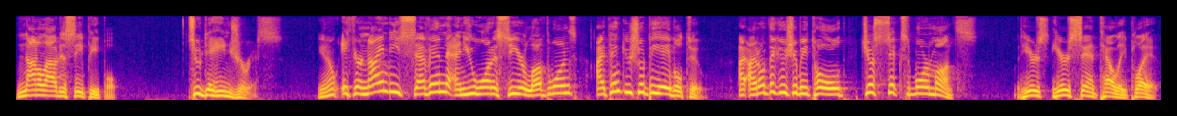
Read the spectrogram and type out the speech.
not allowed to see people. Too dangerous. You know, if you're 97 and you want to see your loved ones, I think you should be able to. I, I don't think you should be told just six more months. But here's here's Santelli. Play it.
